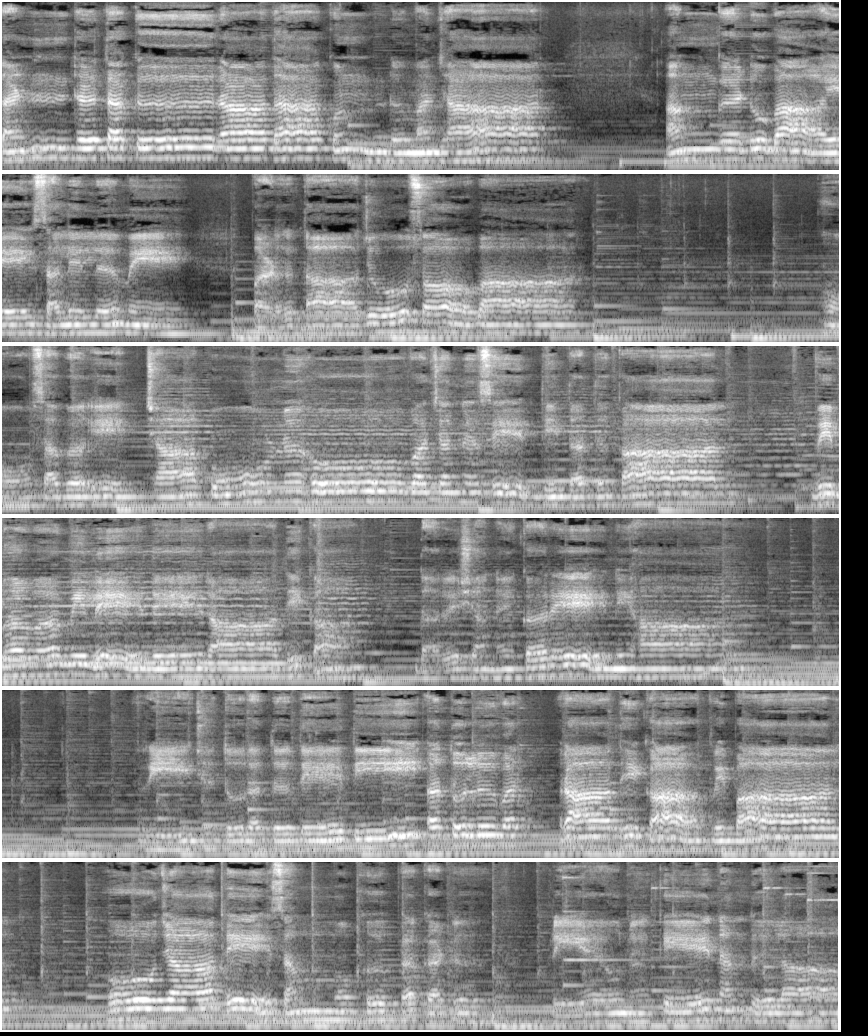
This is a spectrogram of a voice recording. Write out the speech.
कंठ तक राधा कुंड मझार। अंग डुबाए सलिल में पढ़ता जो सौ बार। हो सब इच्छा पूर्ण हो वचन सिद्धि तत्काल। विभव मिले दे राधिका। दर्शन करे निहार। तुरत देती अतुलवर राधिका कृपाल। हो जाते सम्मुख प्रकट प्रिय उनके नंदलाल।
